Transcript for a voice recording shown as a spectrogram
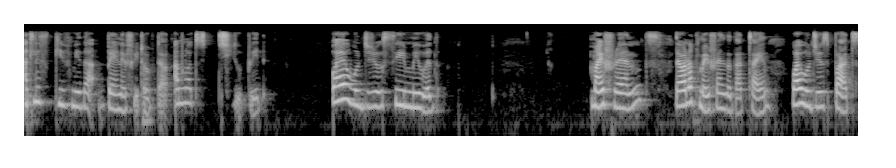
at least give me that benefit of doubt. I'm not stupid. Why would you see me with my friends? They were not my friends at that time. Why would you spot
